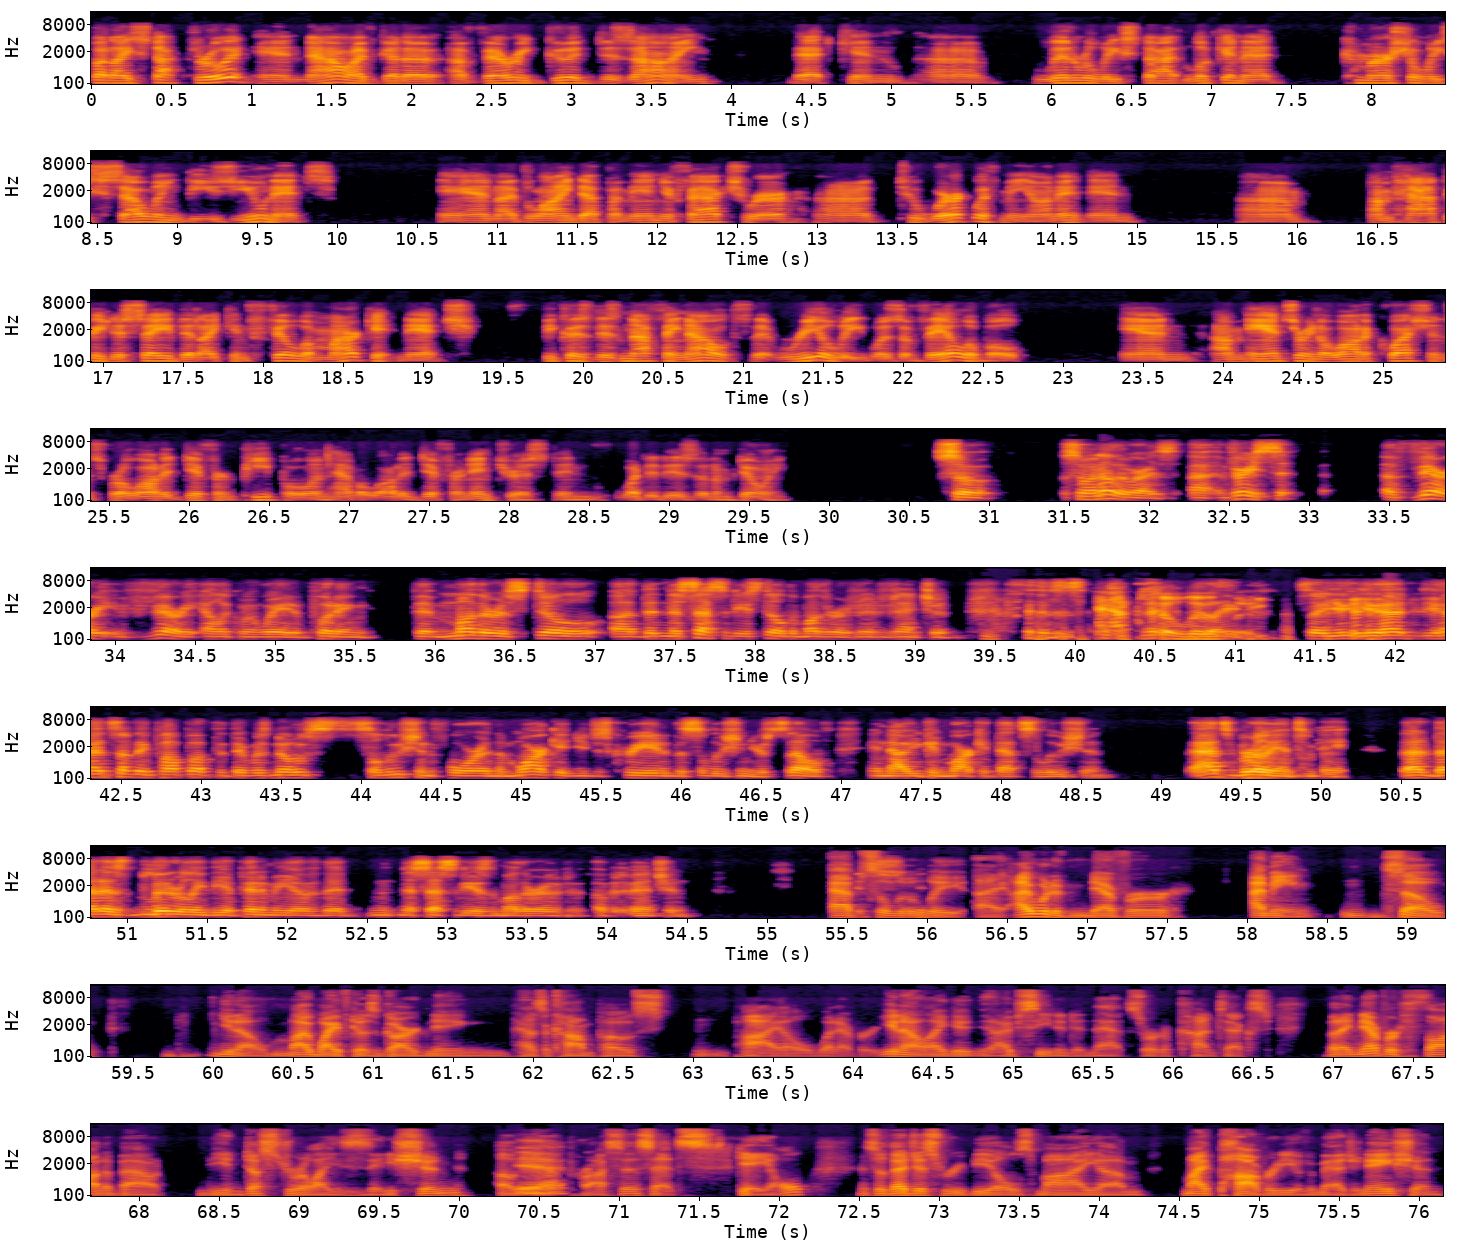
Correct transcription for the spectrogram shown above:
but i stuck through it and now i've got a, a very good design that can uh, literally start looking at commercially selling these units. And I've lined up a manufacturer uh, to work with me on it. And um, I'm happy to say that I can fill a market niche because there's nothing else that really was available. And I'm answering a lot of questions for a lot of different people and have a lot of different interest in what it is that I'm doing. So, so in other words, uh, very, a very, very eloquent way of putting that mother is still uh, the necessity is still the mother of invention. Absolutely. so you, you had you had something pop up that there was no solution for in the market. You just created the solution yourself, and now you can market that solution. That's brilliant right. to me. That that is literally the epitome of the necessity is the mother of, of invention. Absolutely. I, I would have never I mean, so you know, my wife does gardening, has a compost pile, whatever. You know, like you know, I've seen it in that sort of context, but I never thought about the industrialization of yeah. that process at scale, and so that just reveals my um my poverty of imagination.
